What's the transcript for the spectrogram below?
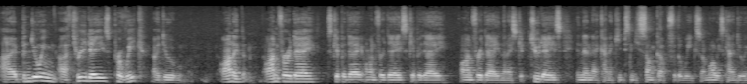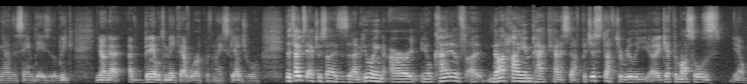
I've been doing uh, three days per week. I do on, a, on for a day, skip a day, on for a day, skip a day, on for a day, and then I skip two days, and then that kind of keeps me sunk up for the week. So I'm always kind of doing it on the same days of the week. You know, that I've been able to make that work with my schedule. The types of exercises that I'm doing are, you know, kind of uh, not high impact kind of stuff, but just stuff to really uh, get the muscles you know,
